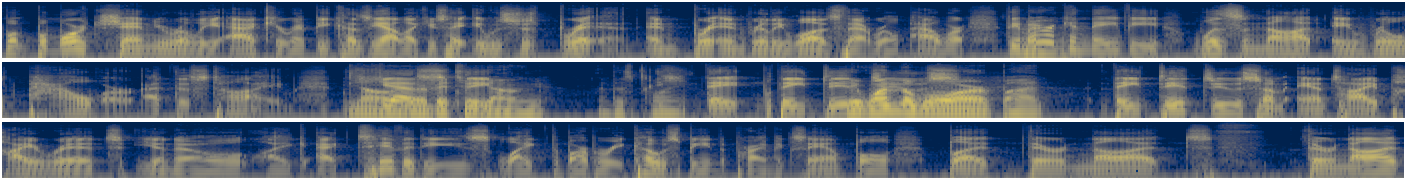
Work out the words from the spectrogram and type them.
but but more generally accurate because yeah like you say it was just britain and britain really was that real power. The hmm. american navy was not a real power at this time. No, yes they're a bit too they, young at this point. they they did They won the war, but they did do some anti-pirate, you know, like activities, like the Barbary Coast being the prime example, but they're not they're not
